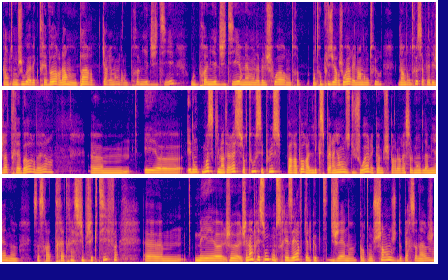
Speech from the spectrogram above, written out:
Quand on joue avec Trevor, là, on part carrément dans le premier GTA, ou le premier GTA, même on avait le choix entre, entre plusieurs joueurs, et l'un d'entre eux, l'un d'entre eux s'appelait déjà Trevor, d'ailleurs. Euh, et, euh, et, donc, moi, ce qui m'intéresse surtout, c'est plus par rapport à l'expérience du joueur. Et comme je parlerai seulement de la mienne, ça sera très, très subjectif. Euh, mais j'ai l'impression qu'on se réserve quelques petites gênes quand on change de personnage.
